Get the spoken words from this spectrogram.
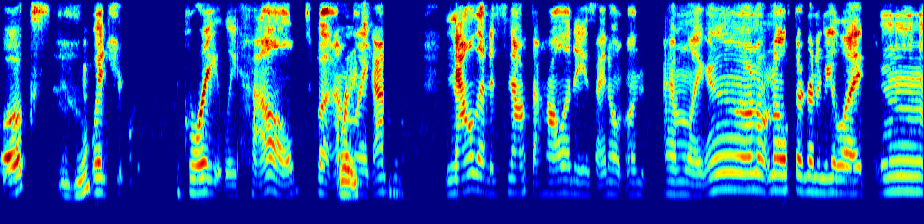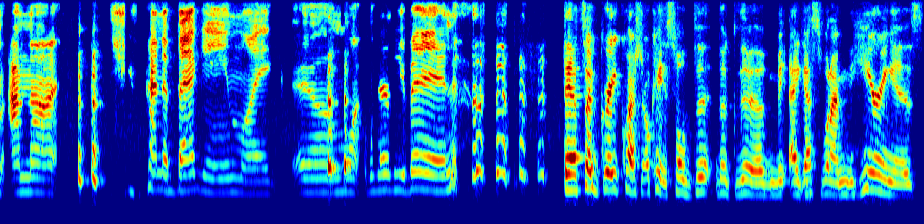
books, Mhm. which greatly helped. But I'm like, I'm now that it's not the holidays, I don't. I'm like, eh, I don't know if they're gonna be like, mm, I'm not. She's kind of begging, like, um, what, where have you been? That's a great question. Okay, so the, the the I guess what I'm hearing is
